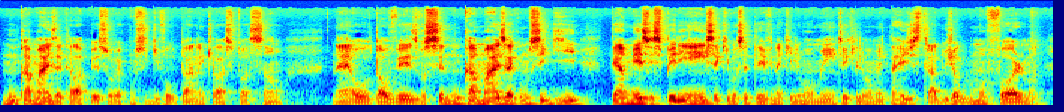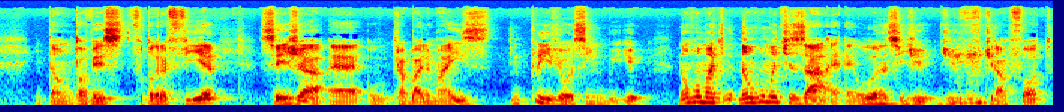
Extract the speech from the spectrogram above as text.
nunca mais aquela pessoa vai conseguir voltar naquela situação, né? Ou talvez você nunca mais vai conseguir ter a mesma experiência que você teve naquele momento e aquele momento está registrado de alguma forma. Então, talvez fotografia seja é, o trabalho mais incrível, assim. Não, romanti não romantizar é, é o lance de, de uhum. tirar foto,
